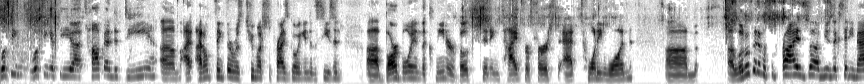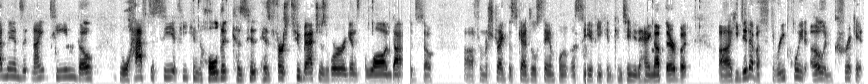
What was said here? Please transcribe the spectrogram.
looking looking at the uh, top end of D, um, I, I don't think there was too much surprise going into the season. Uh, Barboy and the Cleaner both sitting tied for first at 21. Um, a little bit of a surprise. Uh, Music City Madman's at 19, though. We'll have to see if he can hold it because his, his first two matches were against the Law and Diamond. So uh, from a strength of schedule standpoint, we'll see if he can continue to hang up there. But uh, he did have a 3.0 in cricket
